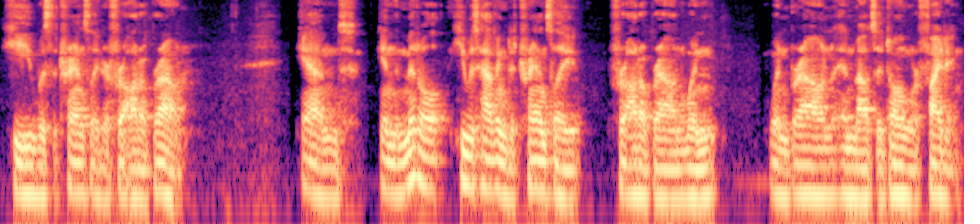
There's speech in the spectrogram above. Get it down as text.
he was the translator for Otto Braun. And in the middle, he was having to translate for Otto Braun when when Braun and Mao Zedong were fighting.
